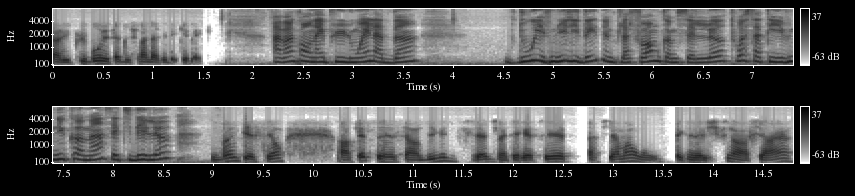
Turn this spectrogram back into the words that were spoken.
dans les plus beaux établissements de la Ville de Québec. Avant qu'on aille plus loin là-dedans, d'où est venue l'idée d'une plateforme comme celle-là? Toi, ça t'est venu comment, cette idée-là? Bonne question. En fait, euh, c'est en 2017, je m'intéressais particulièrement aux technologies financières.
